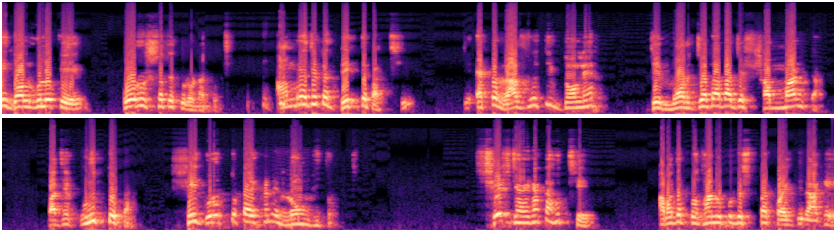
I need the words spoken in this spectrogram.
এই দলগুলোকে গরুর সাথে তুলনা করছি আমরা যেটা দেখতে পাচ্ছি, যে একটা রাজনৈতিক দলের যে মর্যাদা বা যে সম্মানটা বা যে গুরুত্বটা, সেই গুরুত্বটা এখানে লঙ্ঘিত। শেষ জায়গাটা হচ্ছে, আমাদের প্রধান উপদেষ্টা কয়েকদিন আগে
